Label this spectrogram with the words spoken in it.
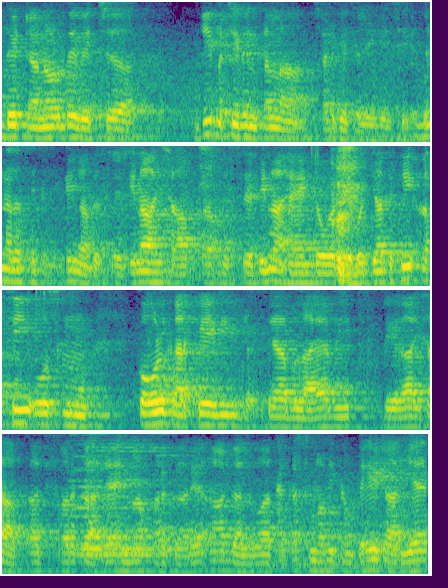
ਦੇ ਟਰਨਓਵਰ ਦੇ ਵਿੱਚ 20-25 ਦਿਨ ਪਹਿਲਾਂ ਛੱਡ ਕੇ ਚਲੀ ਗਈ ਸੀ। ਬਿਨਾਂ ਦੱਸੇ ਚਲੀ ਬਿਨਾਂ ਦੱਸੇ ਬਿਨਾਂ ਹਿਸਾਬ ਕਿਤਾਬ ਦੱਸੇ ਬਿਨਾਂ ਹੈਂਡਓਵਰ ਦੇ ਜਦ ਕਿ ਅਸੀਂ ਉਸ ਨੂੰ ਕਾਲ ਕਰਕੇ ਵੀ ਦੱਸਿਆ, ਬੁਲਾਇਆ ਵੀ ਤੇਰਾ ਹਿਸਾਬ ਤਾਂ 'ਚ ਫ਼ਰਕ ਆ ਰਿਹਾ, ਇੰਨਾ ਫ਼ਰਕ ਆ ਰਿਹਾ, ਆਹ ਗੱਲਬਾਤ ਹੈ ਕਸਟਮਰ ਦੀ ਕੰਪਲੇਂਟ ਆ ਰਹੀ ਹੈ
